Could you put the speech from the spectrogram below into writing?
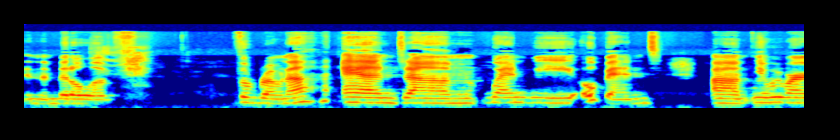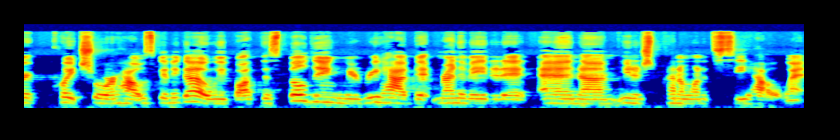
in the middle of the Rona. And um, when we opened, um, you know, we weren't quite sure how it was going to go. We bought this building, we rehabbed it, renovated it, and um, you know, just kind of wanted to see how it went.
